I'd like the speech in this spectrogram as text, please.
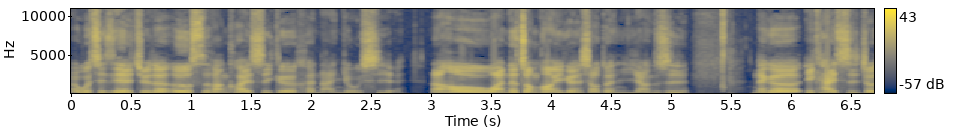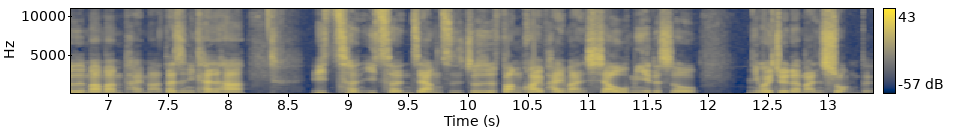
呃，我其实也觉得俄罗斯方块是一个很难游戏，然后玩的状况也跟小盾一样，就是那个一开始就是慢慢排嘛，但是你看着它一层一层这样子，就是方块排满消灭的时候，你会觉得蛮爽的，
